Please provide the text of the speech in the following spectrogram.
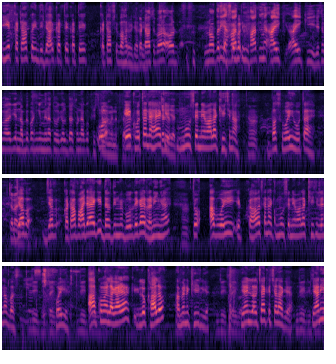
ये कटाव का इंतज़ार करते करते कटाव से बाहर हो जाते कटाव से बाहर और नौकरी हाथ हाथ में आई आई की। जैसे मान लीजिए नब्बे परसेंट की मेहनत हो गई दस परसेंट आपको फ़िज़िकल मेहनत एक होता ना है कि मुँह से नेवाला खींचना हाँ। बस वही होता है। चला जब जब ऑफ़ आ जाएगी दस दिन में बोल देगा रनिंग है। हाँ। तो अब वही एक कहावत है ना कि मुँह से नेवाला खींच लेना बस। जी जी सही वही है। जी, जी, आपको मैं लगाया कि लोग खा लो अब मैंने खींच लिया। जी सही यानी ललचा के चला गया। जी, जी, यानी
